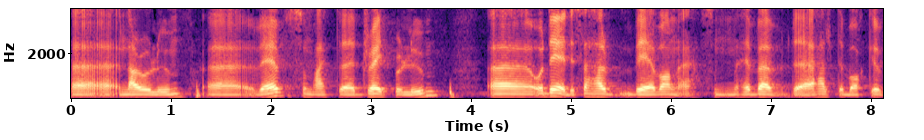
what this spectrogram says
eh, narrow loom-vev, eh, som heter Draper loom. Eh, og det er disse her vevene som har vevd helt tilbake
